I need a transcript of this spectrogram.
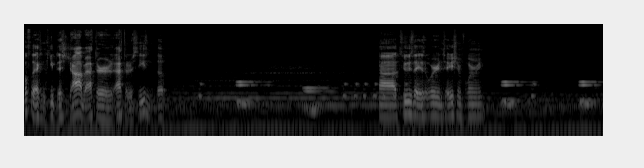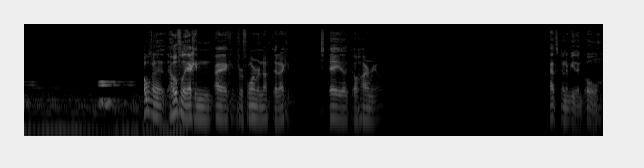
Hopefully, I can keep this job after after the season's up. Uh, Tuesday is orientation for me. Hopefully, hopefully I can I can perform enough that I can stay. Like they'll hire me That's gonna be the goal.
